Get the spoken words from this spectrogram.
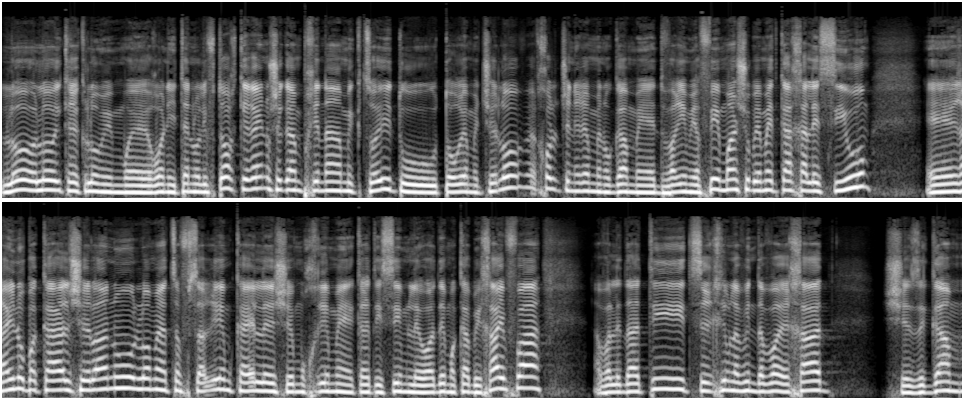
לא, לא יקרה כלום אם uh, רוני ייתן לו לפתוח, כי ראינו שגם מבחינה מקצועית הוא תורם את שלו, ויכול להיות שנראה ממנו גם דברים יפים. משהו באמת ככה לסיום. ראינו בקהל שלנו לא מעט ספסרים, כאלה שמוכרים כרטיסים לאוהדי מכבי חיפה. אבל לדעתי צריכים להבין דבר אחד, שזה גם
